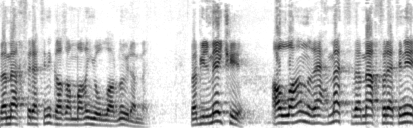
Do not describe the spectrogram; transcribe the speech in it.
və məğfirətini qazanmağın yollarını öyrənmək. Və bilmək ki, Allahın rəhmət və məğfirətini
